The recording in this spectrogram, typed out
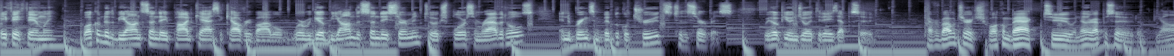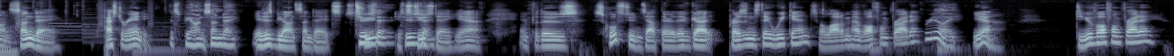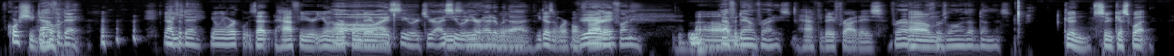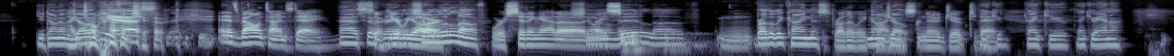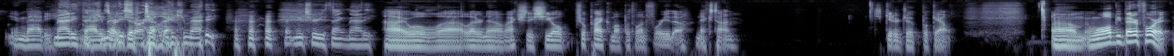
Hey, Faith Family. Welcome to the Beyond Sunday podcast at Calvary Bible, where we go beyond the Sunday sermon to explore some rabbit holes and to bring some biblical truths to the surface. We hope you enjoyed today's episode. Calvary Bible Church, welcome back to another episode of Beyond Sunday. Pastor Randy. It's Beyond Sunday. It is Beyond Sunday. It's Tuesday. It's Tuesday. Tuesday. yeah. And for those school students out there, they've got President's Day weekend, so a lot of them have off on Friday. Really? Yeah. Do you have off on Friday? Of course you do. Half a day. No, Half you- a day. You only work. Is that half of your? You only work oh, one day a week. I see where you're. I see where you're headed with yeah, that. He doesn't work on Very Friday. funny. Um, Half a day on Fridays. Half a day Fridays. Forever. um, for as long as I've done this. Good. So guess what? You don't have a joke. I don't have a yes. joke. Thank you. And it's Valentine's Day. That's so, So great. here we Showing are. a little love. We're sitting at a Showing nice a little love. Brotherly kindness. brotherly No kindness. joke. No joke today. Thank you. Thank you. Thank you, Anna. Maddie. Maddie. Thank Maddie's you, Maddie. Sorry. Thank you, Maddie. But Make sure you thank Maddie. I will uh, let her know. Actually, she'll she'll probably come up with one for you though next time. Just get her joke book out, um, and we'll all be better for it.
